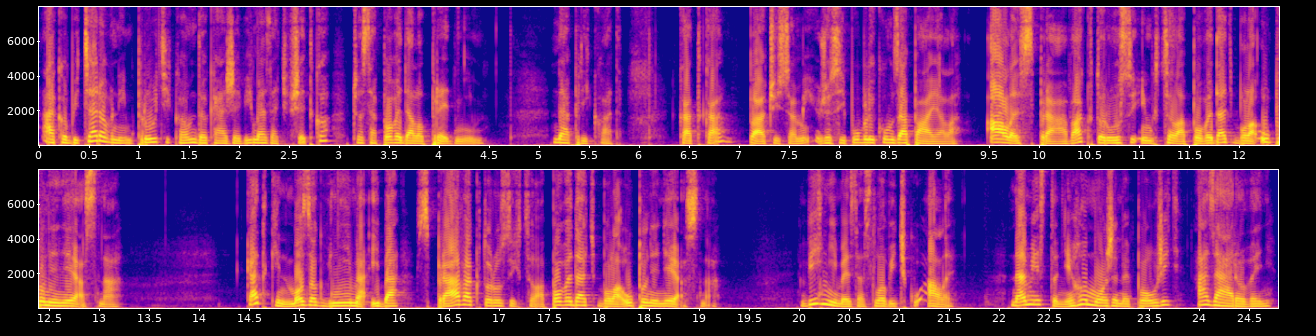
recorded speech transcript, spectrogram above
Akoby čarovným prútikom dokáže vymazať všetko, čo sa povedalo pred ním. Napríklad, Katka, páči sa mi, že si publikum zapájala, ale správa, ktorú si im chcela povedať, bola úplne nejasná. Katkin mozog vníma iba správa, ktorú si chcela povedať, bola úplne nejasná. Vyhníme sa slovičku ale. Namiesto neho môžeme použiť a zároveň.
